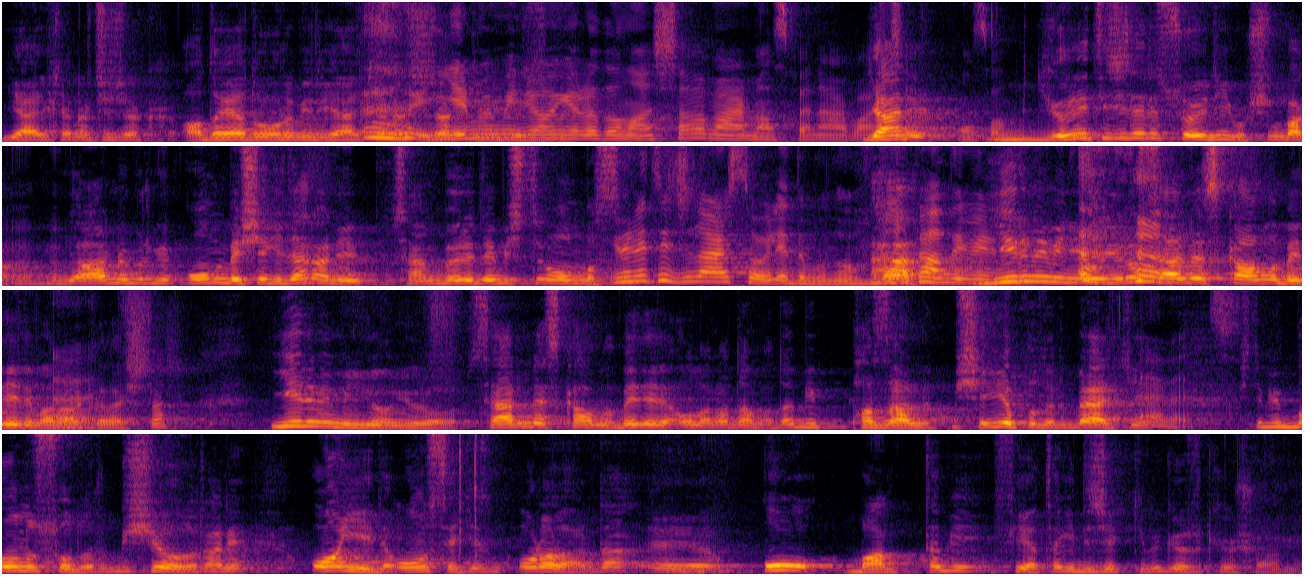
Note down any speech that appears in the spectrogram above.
yelken açacak. Adaya doğru bir yelken açacak 20 gibi milyon gözüküyor. eurodan aşağı vermez Fenerbahçe. Yani Ozan'ı. yöneticileri söylediği bu. Şimdi bak yarın öbür gün 15'e gider hani sen böyle demiştin olmasın. Yöneticiler söyledi bunu. Ha, Volkan Demir 20 milyon euro serbest kalma bedeli var Evet. arkadaşlar. 20 milyon euro serbest kalma bedeli olan adama da bir pazarlık bir şey yapılır belki. Evet. İşte bir bonus olur, bir şey olur. Hani 17, 18 oralarda e, o bantta bir fiyata gidecek gibi gözüküyor şu anda.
